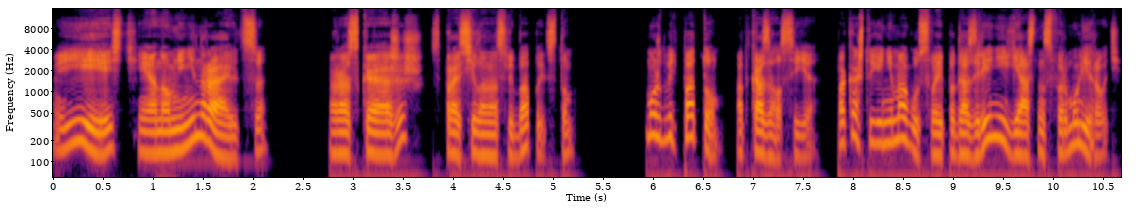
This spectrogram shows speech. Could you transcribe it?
Есть, и оно мне не нравится. Расскажешь? Спросила она с любопытством. Может быть, потом, отказался я. Пока что я не могу свои подозрения ясно сформулировать.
